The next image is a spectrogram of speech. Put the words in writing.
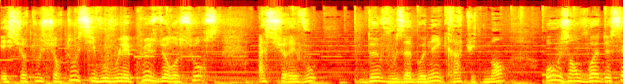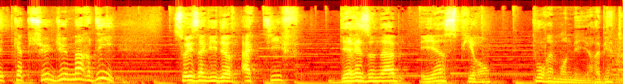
et surtout, surtout, si vous voulez plus de ressources, assurez-vous de vous abonner gratuitement aux envois de cette capsule du mardi. Soyez un leader actif, déraisonnable et inspirant pour un monde meilleur. À bientôt.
